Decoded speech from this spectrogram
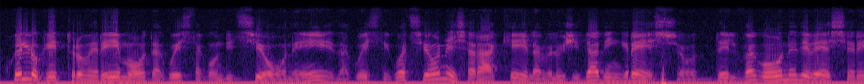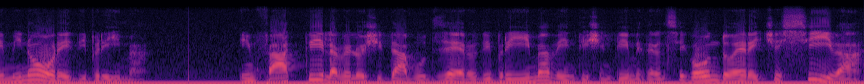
Quello che troveremo da questa condizione, da questa equazione, sarà che la velocità d'ingresso del vagone deve essere minore di prima. Infatti la velocità V0 di prima, 20 cm al secondo, era eccessiva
